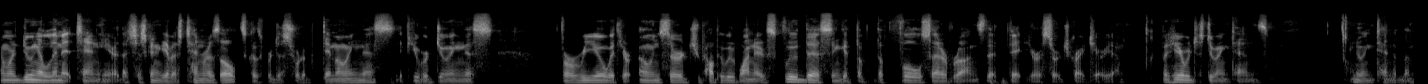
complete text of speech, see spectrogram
And we're doing a limit 10 here. That's just going to give us 10 results because we're just sort of demoing this. If you were doing this for real with your own search, you probably would want to exclude this and get the, the full set of runs that fit your search criteria. But here we're just doing 10s, doing 10 of them.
